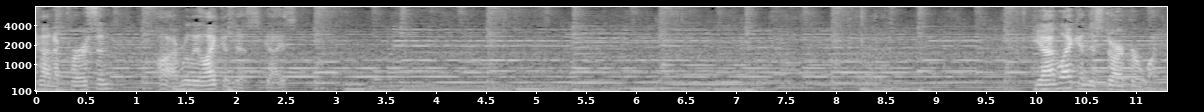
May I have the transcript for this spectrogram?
kind of person. Oh, I'm really liking this, guys. Yeah, I'm liking this darker one.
